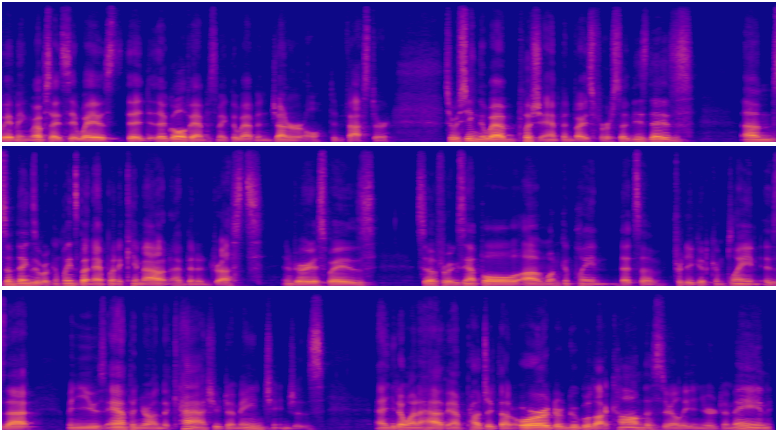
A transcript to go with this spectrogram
way of making websites. The way is the, the goal of AMP is to make the web in general to be faster. So we're seeing the web push AMP and vice versa these days. Um, some things that were complaints about AMP when it came out have been addressed in various ways. So for example, um, one complaint that's a pretty good complaint is that when you use AMP and you're on the cache, your domain changes. And you don't want to have ampproject.org or google.com necessarily in your domain.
